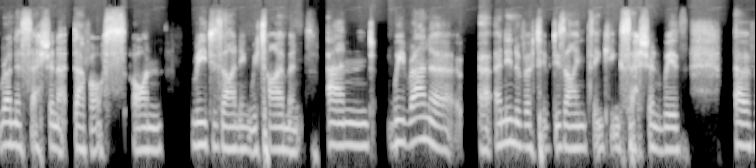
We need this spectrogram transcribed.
run a session at Davos on redesigning retirement. And we ran a, a, an innovative design thinking session with a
